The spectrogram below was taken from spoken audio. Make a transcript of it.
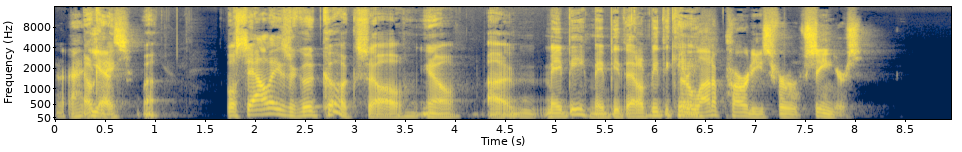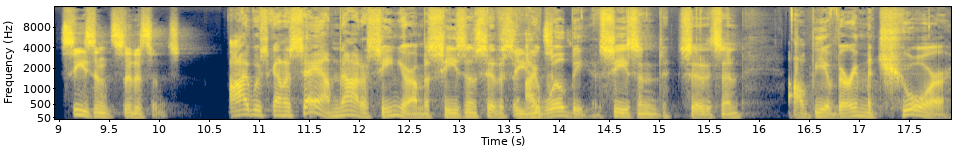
that. Okay. Yes. Well, well, Sally's a good cook, so you know uh, maybe maybe that'll be the case. There are a lot of parties for seniors, seasoned citizens. I was going to say I'm not a senior. I'm a seasoned citizen. Seasoned. I will be a seasoned citizen. I'll be a very mature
